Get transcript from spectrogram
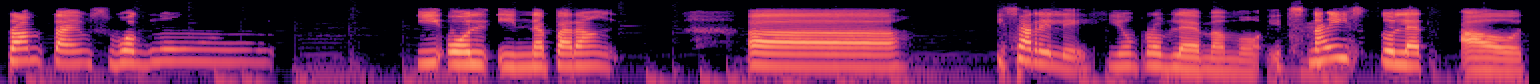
sometimes wag mong i-all in na parang uh, isarili yung problema mo. It's mm. nice to let out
